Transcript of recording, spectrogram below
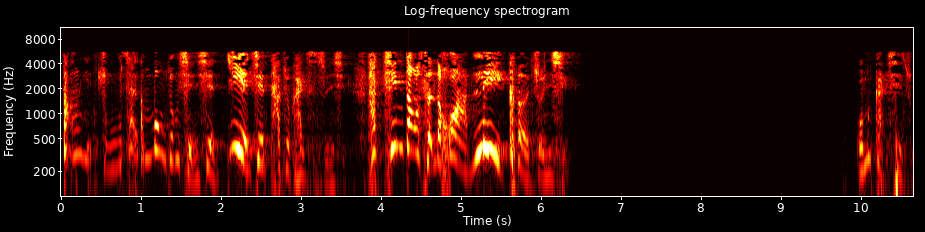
当主在他梦中显现，夜间他就开始遵行。他听到神的话，立刻遵行。我们感谢主，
